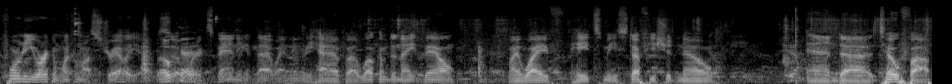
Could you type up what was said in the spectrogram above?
four New York and one from Australia. So Okay. we're expanding it that way. I mean, we have uh, Welcome to Night Vale, My Wife Hates Me, Stuff You Should Know, and uh, Tofop.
